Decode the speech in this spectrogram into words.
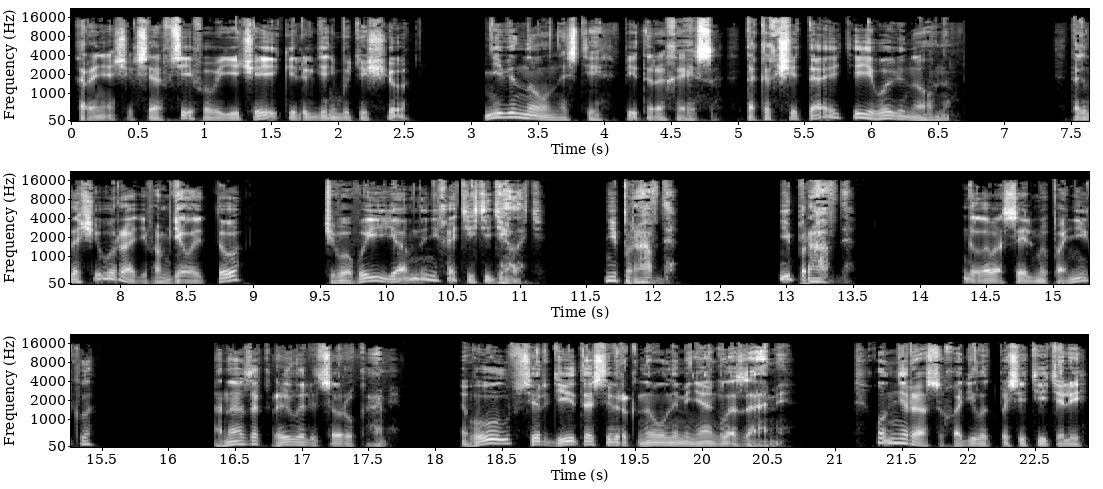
хранящихся в сейфовой ячейке или где-нибудь еще, невиновности Питера Хейса, так как считаете его виновным. Тогда чего ради вам делать то, чего вы явно не хотите делать? Неправда. Неправда. Голова Сельмы поникла. Она закрыла лицо руками. Вулф сердито сверкнул на меня глазами. Он не раз уходил от посетителей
